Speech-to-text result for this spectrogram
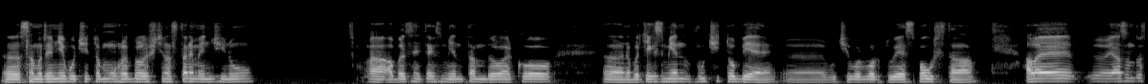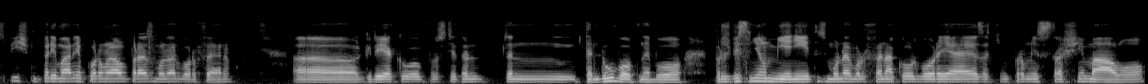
uh, samozřejmě vůči tomuhle byl ještě na starém engineu a obecně těch změn tam bylo jako nebo těch změn vůči tobě, vůči World War 2 je spousta, ale já jsem to spíš primárně porovnal právě s Modern Warfare, kdy jako prostě ten, ten, ten důvod, nebo proč bys měl měnit z Modern Warfare na Cold War je zatím pro mě strašně málo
